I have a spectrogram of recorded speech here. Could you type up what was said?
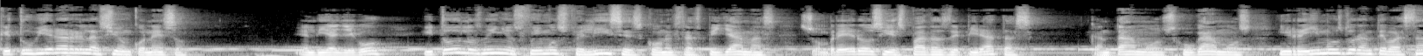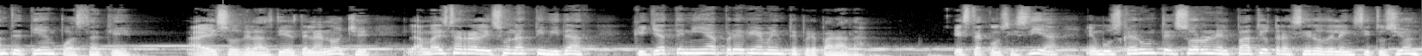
que tuviera relación con eso. El día llegó y todos los niños fuimos felices con nuestras pijamas, sombreros y espadas de piratas. Cantamos, jugamos y reímos durante bastante tiempo hasta que, a eso de las 10 de la noche, la maestra realizó una actividad que ya tenía previamente preparada. Esta consistía en buscar un tesoro en el patio trasero de la institución.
